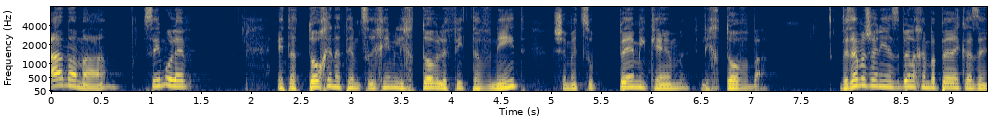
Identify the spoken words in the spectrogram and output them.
אממה, שימו לב, את התוכן אתם צריכים לכתוב לפי תבנית שמצופה מכם לכתוב בה. וזה מה שאני אסביר לכם בפרק הזה,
